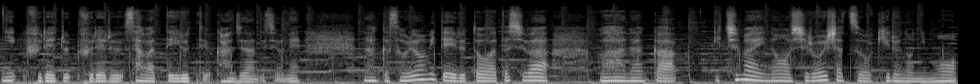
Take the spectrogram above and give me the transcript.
に触れる触れる触っているっていう感じなんですよね。なんかそれを見ていると私はわあなんか1枚の白いシャツを着るのにも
